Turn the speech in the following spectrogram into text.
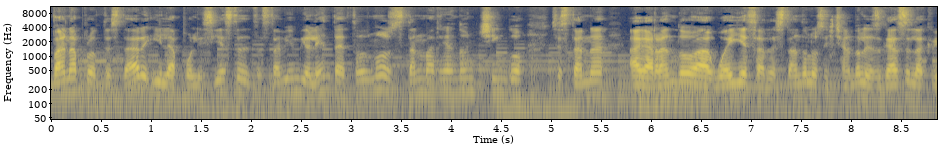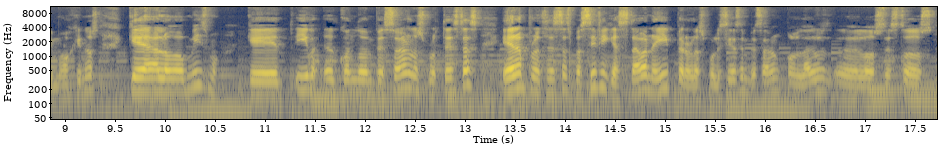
van a protestar y la policía está, está, bien violenta, de todos modos están madreando un chingo, se están agarrando a güeyes, arrestándolos, echándoles gases lacrimógenos, que a lo mismo, que iba, eh, cuando empezaron las protestas eran protestas pacíficas, estaban ahí, pero los policías empezaron con los, eh, los estos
